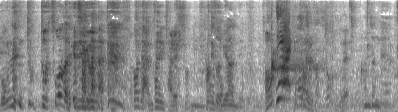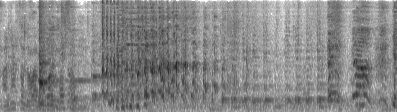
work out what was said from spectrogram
먹는 족족 소화가 돼 지금. 서아지 안사지 잘했어? 샀어 미안한데. 어? 화장실을 샀어? 왜? 안 샀네. 안 샀어 너가 많이 뺐어 야, 야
